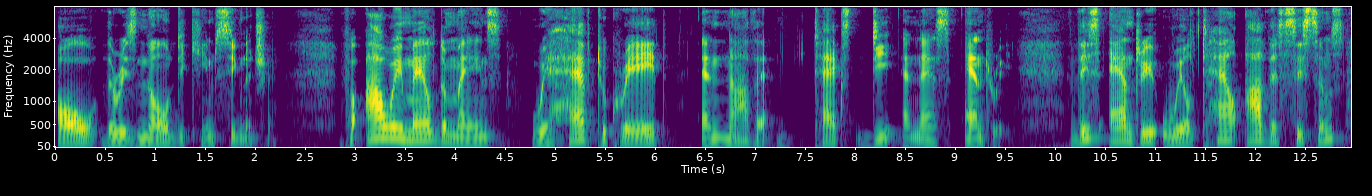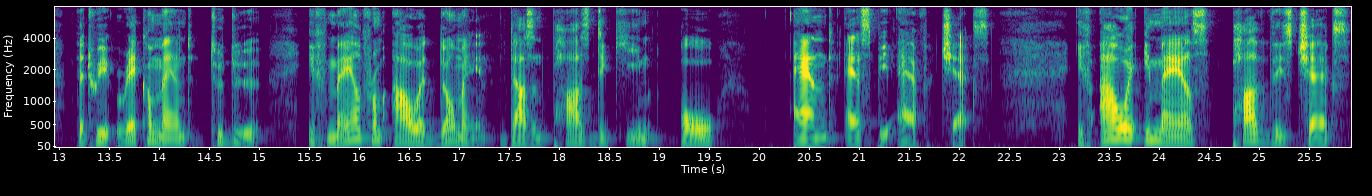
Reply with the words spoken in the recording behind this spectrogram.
or there is no DKIM signature. For our email domains, we have to create another text DNS entry. This entry will tell other systems that we recommend to do if mail from our domain doesn't pass DKIM or and SPF checks. If our emails pass these checks,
